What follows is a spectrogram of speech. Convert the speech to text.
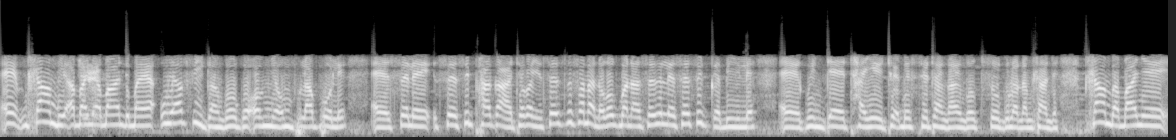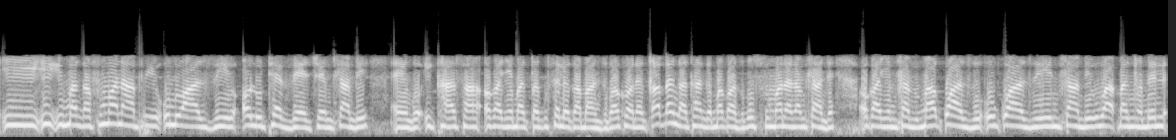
eh mhlawumbi abanye Yes. abantu baya uyafika ngoko omnye umphulaphuli eh sele sesiphakathi okanye sesifana nokokubana sele sesigqibile eh kwintetha yethu ebesithetha ngayo ngokusuku namhlanje mhlawumbi abanye i- i- bangafumana phi ulwazi oluthe vetshe mhlawumbi eh ngo-ikhasa okanye bacaciselwe kabanzi kwakhona xa bengakhange bakwazi ukusifumana namhlanje okanye mhlawumbi bakwazi ukwazi mhlawumbi uba banxibele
